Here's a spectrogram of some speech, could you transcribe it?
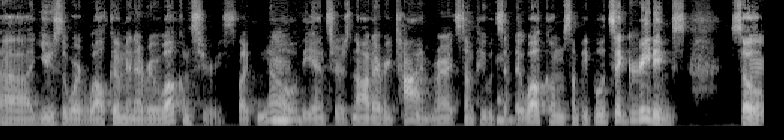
uh, use the word welcome in every welcome series? Like, no, mm. the answer is not every time, right? Some people would say they welcome, some people would say greetings. So mm.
